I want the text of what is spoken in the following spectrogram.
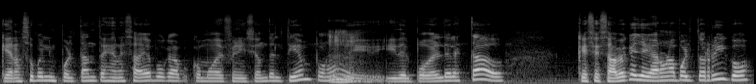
que eran súper importantes en esa época como definición del tiempo ¿no? y, y del poder del Estado, que se sabe que llegaron a Puerto Rico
